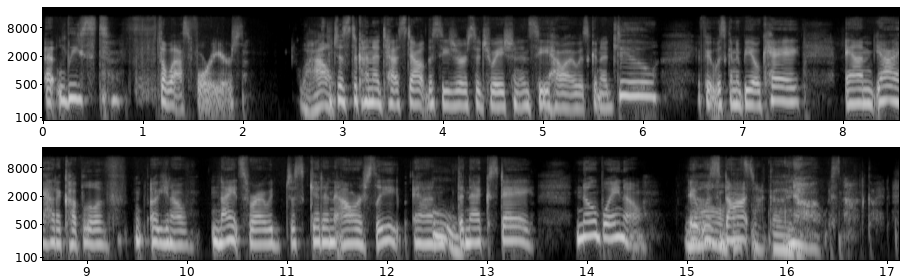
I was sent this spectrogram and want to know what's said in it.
at least the last four years Wow. just to kind of test out the seizure situation and see how I was going to do, if it was going to be okay. And yeah, I had a couple of uh, you know nights where I would just get an hour sleep, and the next day, no bueno. it was not, not good. No, it was not good.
